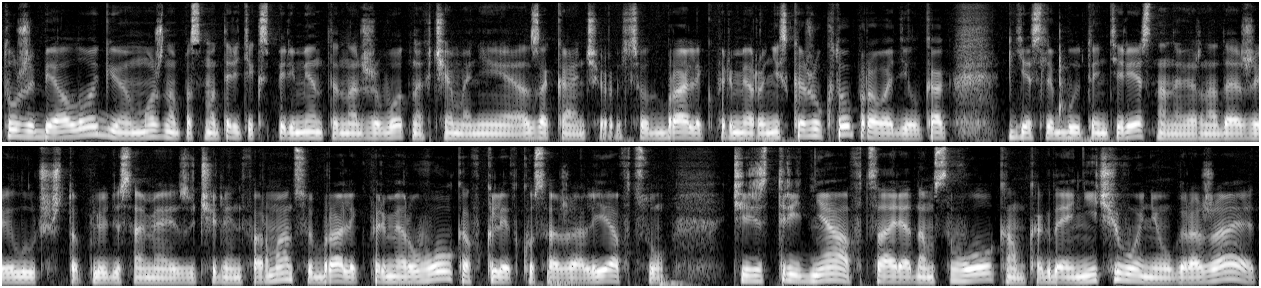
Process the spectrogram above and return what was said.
ту же биологию, можно посмотреть эксперименты над животных, чем они заканчивались. Вот брали, к примеру, не скажу, кто проводил, как, если будет интересно, наверное, даже и лучше, чтобы люди сами изучили информацию. Брали, к примеру, волка в клетку сажали и овцу. Через три дня овца рядом с волком, когда ей ничего не угрожает,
